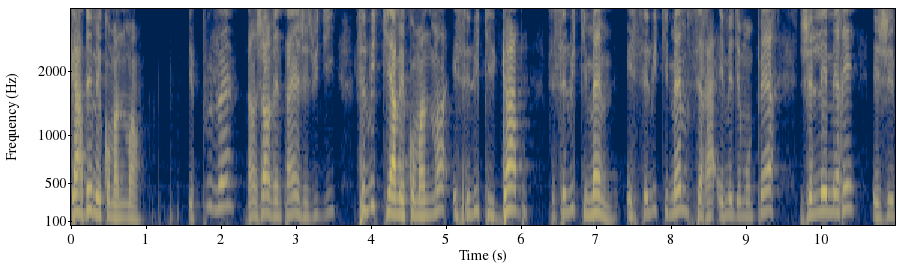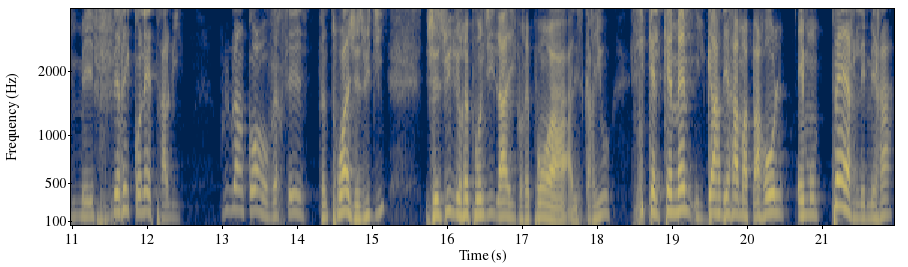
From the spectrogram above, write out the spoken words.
gardez mes commandements. Et plus loin, dans Jean 21, Jésus dit, celui qui a mes commandements et celui qui garde, c'est celui qui m'aime. Et celui qui m'aime sera aimé de mon Père. Je l'aimerai et je me ferai connaître à lui. Plus loin encore, au verset 23, Jésus dit, Jésus lui répondit, là, il répond à, l'Iscario, si quelqu'un m'aime, il gardera ma parole et mon Père l'aimera.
